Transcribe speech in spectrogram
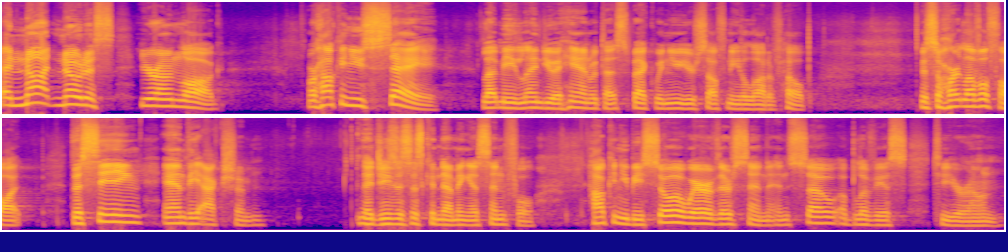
and not notice your own log? Or how can you say, Let me lend you a hand with that speck when you yourself need a lot of help? It's a heart level thought, the seeing and the action that Jesus is condemning as sinful. How can you be so aware of their sin and so oblivious to your own?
